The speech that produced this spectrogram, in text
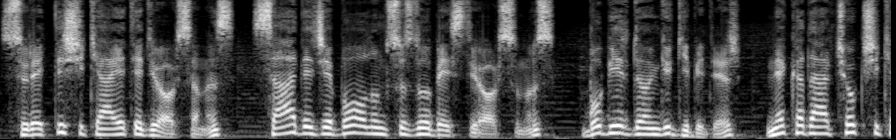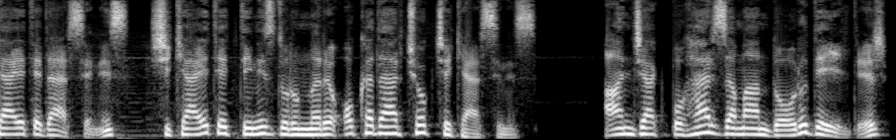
sürekli şikayet ediyorsanız, sadece bu olumsuzluğu besliyorsunuz, bu bir döngü gibidir, ne kadar çok şikayet ederseniz, şikayet ettiğiniz durumları o kadar çok çekersiniz. Ancak bu her zaman doğru değildir,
